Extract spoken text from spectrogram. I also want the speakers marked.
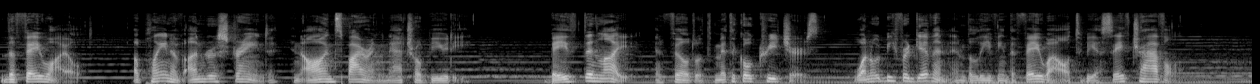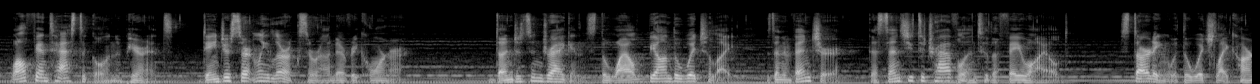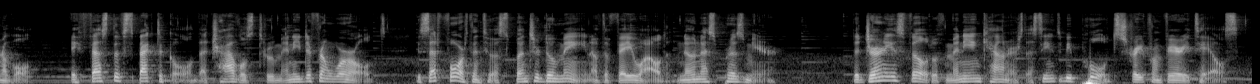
Speaker 1: The Feywild, a plane of unrestrained and awe-inspiring natural beauty. Bathed in light and filled with mythical creatures, one would be forgiven in believing the Feywild to be a safe travel. While fantastical in appearance, danger certainly lurks around every corner. Dungeons & Dragons The Wild Beyond the Witchlight is an adventure that sends you to travel into the Feywild, starting with the Witchlight Carnival, a festive spectacle that travels through many different worlds you set forth into a splintered domain of the Feywild known as Prismeer. The journey is filled with many encounters that seem to be pulled straight from fairy tales.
